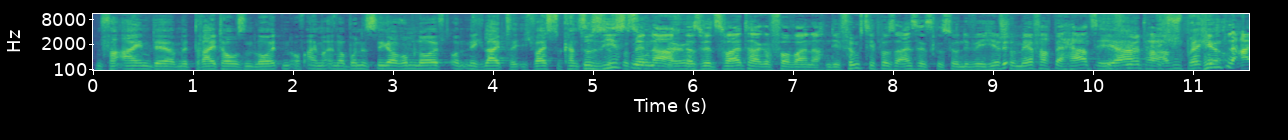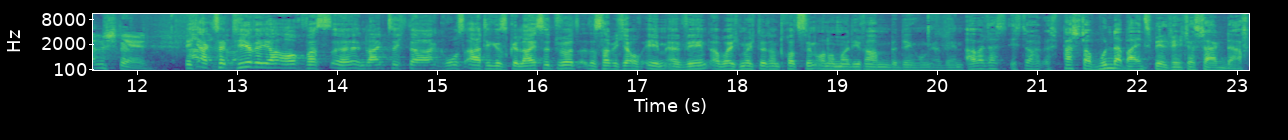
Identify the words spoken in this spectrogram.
ein Verein, der mit 3000 Leuten auf einmal in der Bundesliga rumläuft und nicht Leipzig. Ich weiß, du kannst Du siehst mir nach, dass wir zwei Tage vor Weihnachten die 50 plus 1 Diskussion, die wir hier schon mehrfach beherzt ja, geführt haben, hinten anstellen. Ich akzeptiere ja auch, was äh, in Leipzig da Großartiges geleistet wird. Das habe ich ja auch eben erwähnt, aber ich möchte dann trotzdem auch noch mal die Rahmenbedingungen erwähnen. Aber das ist doch, das passt doch wunderbar ins Bild, wenn ich das sagen darf,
